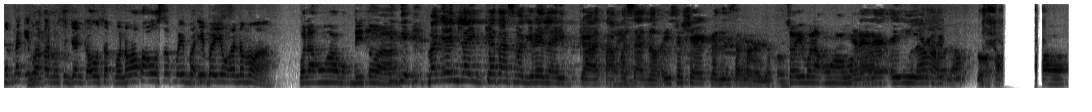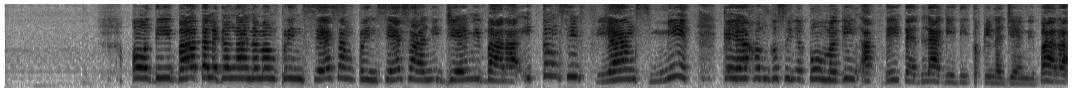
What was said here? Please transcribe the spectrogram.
Ba't nag-iba ka nung si Jan kausap mo? Nung ako kausap mo, iba-iba yung ano mo ah. Wala akong hawak dito ah. Hindi. Mag-end live ka, tapos magre-live ka. Tapos ano, isa-share ko dun sa mga ano ko. So, wala akong hawak ah. Eh, Wala ka, i-repost ko. O, di ba talaga nga naman prinsesang prinsesa ni Jamie Bara itong si Fiang Smith. Kaya kung gusto niyo po maging updated lagi dito kina Jamie Bara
